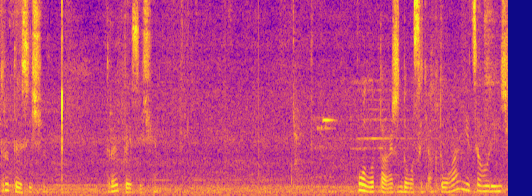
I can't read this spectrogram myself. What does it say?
3000. 3000. Поло теж досить актуальні цьогоріч.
